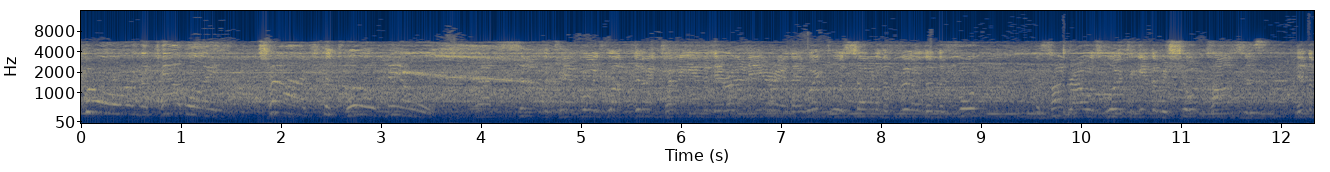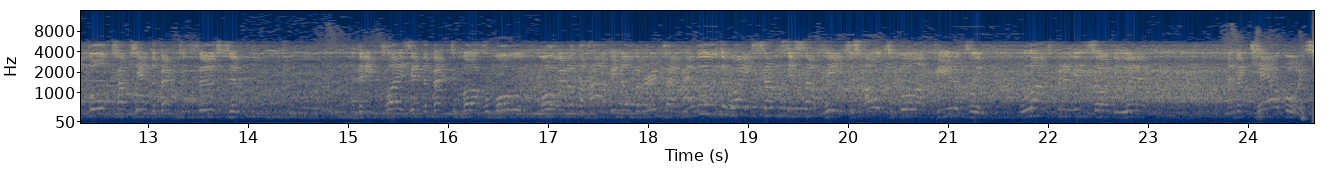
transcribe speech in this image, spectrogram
score. And the Cowboys charge to 12 0. That's uh, the Cowboys love doing coming out of their own area. They work to a side of the field and the foot, the front rowers work together with short passes. Then the ball comes out the back to Thurston. And then he plays out the back to Michael Morgan on the Harvey Norman replay. Have a look at the way he sums this up here. Just holds the ball up beautifully. Last minute inside to Leonard. And the Cowboys,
